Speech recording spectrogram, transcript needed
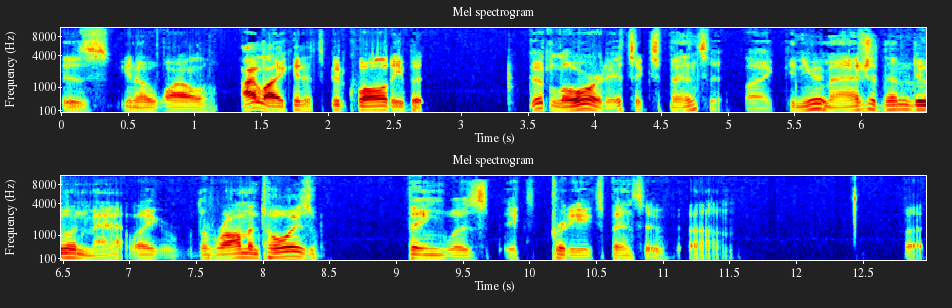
is you know while I like it, it's good quality, but good lord, it's expensive. Like, can you imagine them doing Matt? Like the Ramen Toys thing was ex- pretty expensive. Um, but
